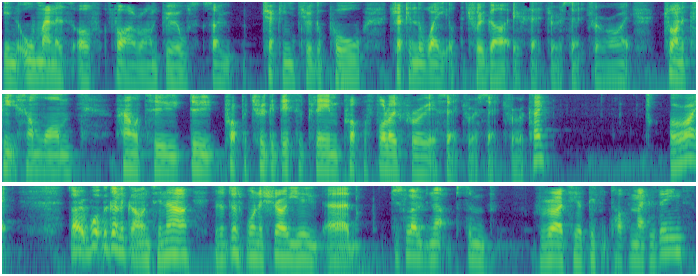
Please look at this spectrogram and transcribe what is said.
in all manners of firearm drills. So checking your trigger pull, checking the weight of the trigger, etc., etc. Right, trying to teach someone how to do proper trigger discipline, proper follow through, etc., etc. Okay. All right. So what we're going to go on to now is I just want to show you uh, just loading up some variety of different type of magazines.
